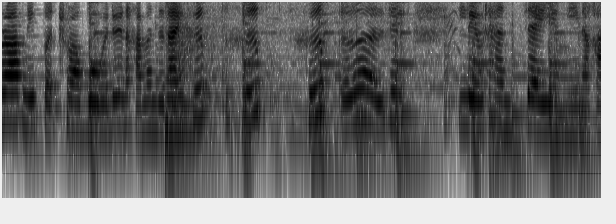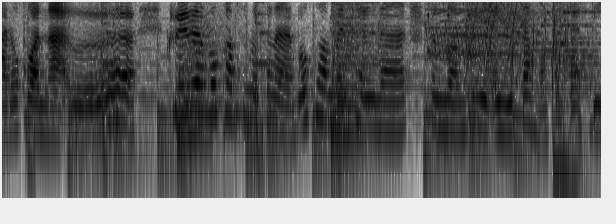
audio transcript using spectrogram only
รอบนี้เปิดร o โบไปด้วยนะคะ มันจะได้ฮึบฮึบฮึบเออเรเร็วทันใจอย่างนี้นะคะ ทุกคนนะเออคลิปเรื่องพื่อความสนุกสนานพื่อความบันเทิงนะน้องๆที่มีอายุต่ำกว่า18ปี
